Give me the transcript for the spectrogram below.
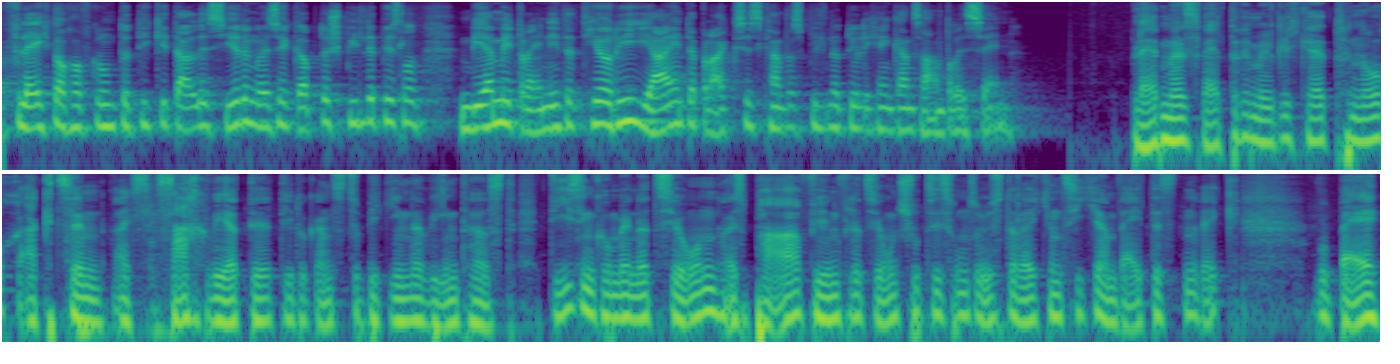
vielleicht auch aufgrund der Digitalisierung. Also ich glaube, da spielt ein bisschen mehr mit rein. In der Theorie ja, in der Praxis kann das Bild natürlich ein ganz anderes sein. Bleiben als weitere Möglichkeit noch Aktien als Sachwerte, die du ganz zu Beginn erwähnt hast. Dies in Kombination als Paar für Inflationsschutz ist uns Österreichern sicher am weitesten weg. Wobei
